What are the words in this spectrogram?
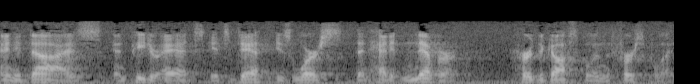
and it dies. And Peter adds, its death is worse than had it never heard the gospel in the first place.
